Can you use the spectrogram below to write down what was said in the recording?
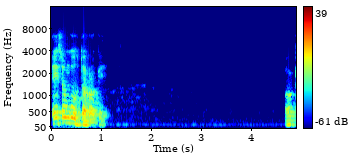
Es un gusto, Roque. Ok.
